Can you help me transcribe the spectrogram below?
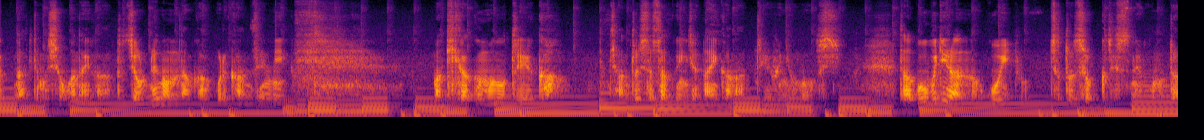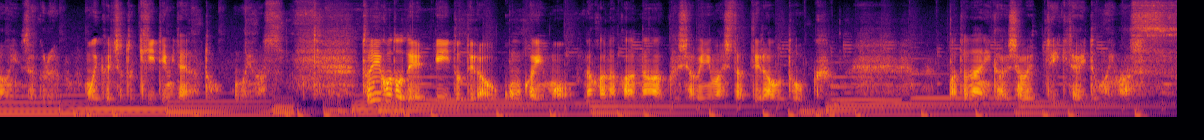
になってもしょうがないかなと。ジョン・レノンなんかはこれ完全に、まあ、企画ものというかちゃんとした作品じゃないかなっていうふうに思うし。ただボブ・ディランの5位ととショックですね。このダウン・イン・ザ・グループ。もう一回ちょっと聞いてみたいなと思います。ということでビートテラを今回もなかなか長く喋りました。テラオトーク。また何か喋っていきたいと思います。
